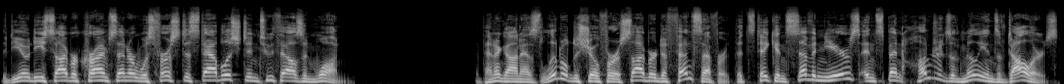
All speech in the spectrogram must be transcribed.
The DoD Cybercrime Center was first established in 2001. The Pentagon has little to show for a cyber defense effort that's taken seven years and spent hundreds of millions of dollars.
